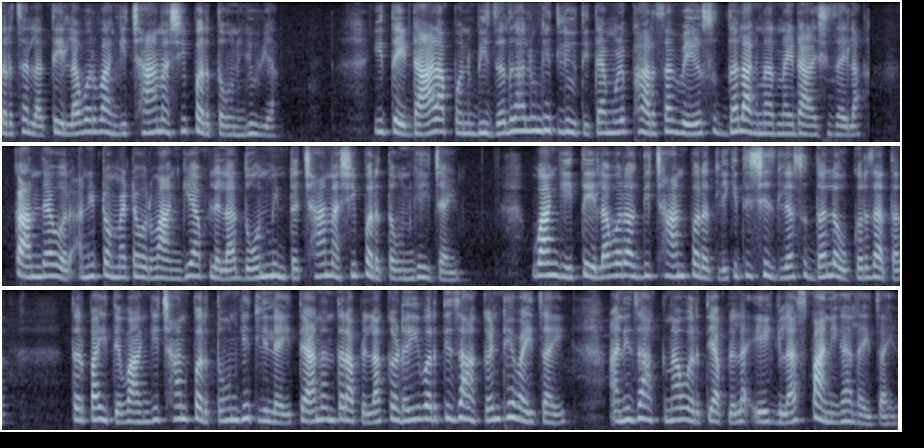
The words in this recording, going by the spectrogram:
तर चला तेलावर वांगी छान अशी परतवून घेऊया. इथे डाळ आपण भिजत घालून घेतली होती त्यामुळे फारसा वेळसुद्धा लागणार नाही डाळ शिजायला. कांद्यावर आणि टोमॅटोवर वांगी आपल्याला दोन मिनटं छान अशी परतवून घ्यायची आहे. वांगी तेलावर अगदी छान परतली की ती शिजल्यासुद्धा लवकर जातात. तर पाहिते वांगी छान परतवून घेतलेली आहे. त्यानंतर आपल्याला कढईवरती झाकण ठेवायचं आहे आणि झाकणावरती आपल्याला एक ग्लास पाणी घालायचं आहे.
